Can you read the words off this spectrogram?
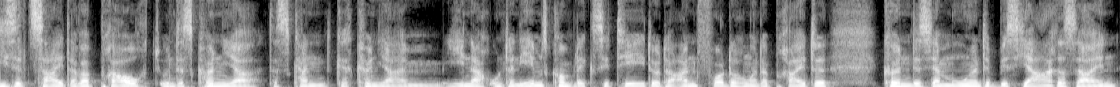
diese Zeit aber braucht, und das können ja, das kann, das können ja im, je nach Unternehmenskomplexität oder Anforderung oder Breite, können das ja Monate bis Jahre sein,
